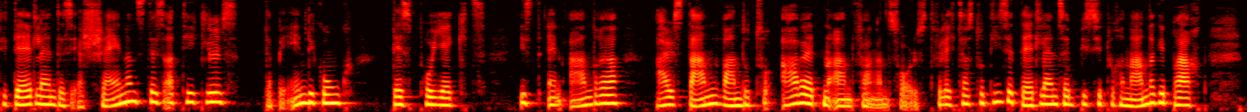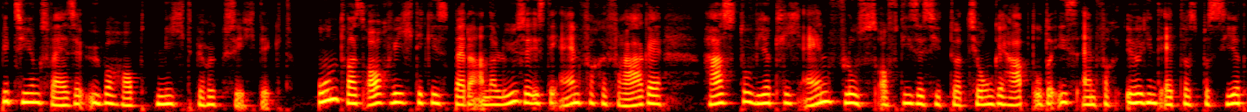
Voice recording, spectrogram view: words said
die Deadline des Erscheinens des Artikels, der Beendigung des Projekts ist ein anderer als dann, wann du zu arbeiten anfangen sollst. Vielleicht hast du diese Deadlines ein bisschen durcheinander gebracht, beziehungsweise überhaupt nicht berücksichtigt. Und was auch wichtig ist bei der Analyse, ist die einfache Frage, Hast du wirklich Einfluss auf diese Situation gehabt oder ist einfach irgendetwas passiert,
